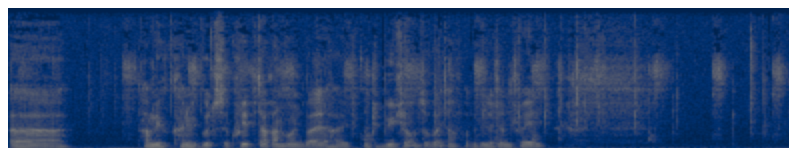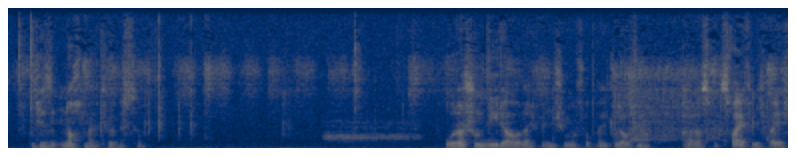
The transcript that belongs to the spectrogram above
Äh, haben wir, kann ich gutes Equip daran holen, weil halt gute Bücher und so weiter von Villager traden. Und hier sind noch mehr Kürbisse. Oder schon wieder, oder ich bin schon mal vorbeigelaufen. Aber das bezweifle ich, weil ich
